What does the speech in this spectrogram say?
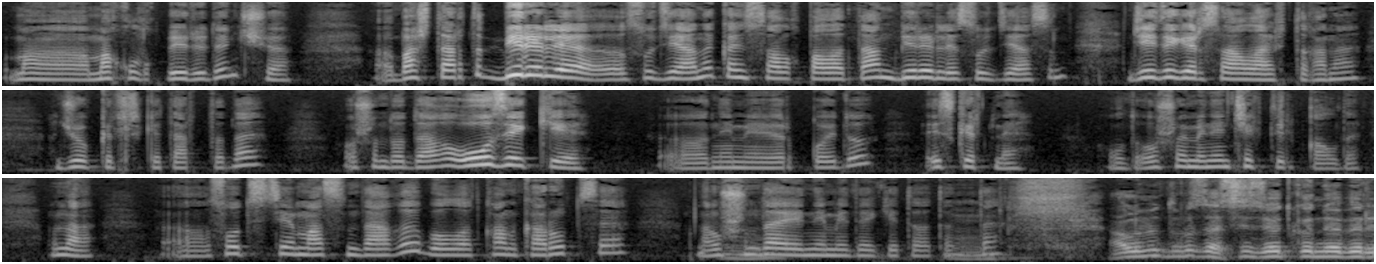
ма- макулдук берүүдөнчү э, баш тартып бир эле судьяны конституциялык палатанын бир эле судьясын жейдегер саалаевди гана жоопкерчиликке тартты да ошондо дагы ооз эки э, неме берип койду эскертме ол да ошо менен чектелип калды. Мына э, сот системасындагы болуп аткан коррупция мына ушундай немеде кетип атат да. Алмамет мырза сиз өткөндө бир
